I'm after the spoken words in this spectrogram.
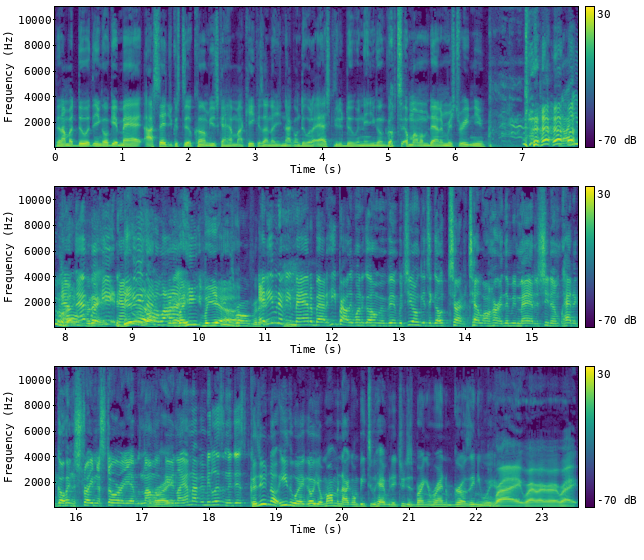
then I'm gonna do it. Then you gonna get mad. I said you could still come. You just can't have my key because I know you're not gonna do what I asked you to do. And then you're gonna go tell my mom down and mistreating you. Nah, he was Now, wrong that's for where that. he- now, he's got a lot of- but he, but yeah, He was wrong for that. And even if he's mad about it, he probably want to go home and vent, but you don't get to go try to tell on her and then be mad that she done had to go ahead and straighten the story up with mama Right. here. Like, I'm not going to be listening to this. Cause you know either way it go, your mama not gonna be too heavy that you just bringing random girls anywhere. Right, right, right, right, right.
